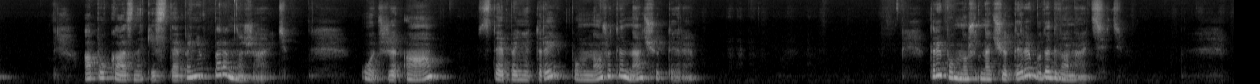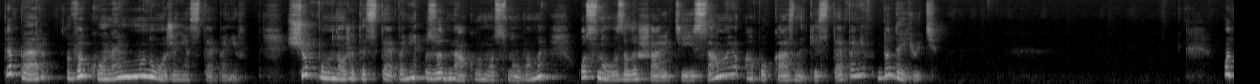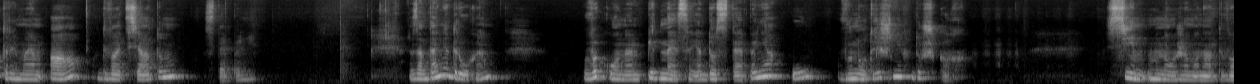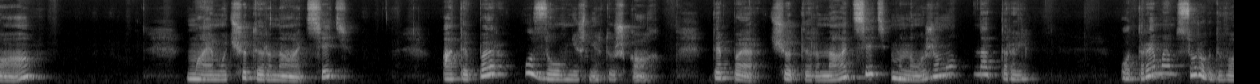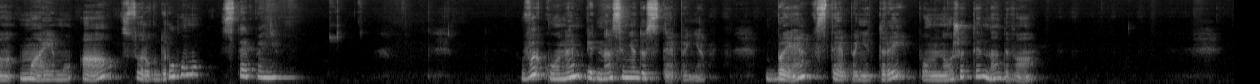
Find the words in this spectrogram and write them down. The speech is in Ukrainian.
а показники степенів перемножають. Отже, А в степені 3 помножити на 4. 3 помножити на 4 буде 12. Тепер виконуємо множення степенів. Щоб помножити степені з однаковими основами, основу залишають тією самою, а показники степенів додають. Отримаємо А в 20 степені. Завдання друге. Виконуємо піднесення до степеня у внутрішніх дужках. 7 множимо на 2 маємо 14. А тепер у зовнішніх дужках. Тепер 14 множимо на 3. Отримаємо 42. Маємо А в 42 степені. Виконуємо піднесення до степеня. Б в степені 3 помножити на 2.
